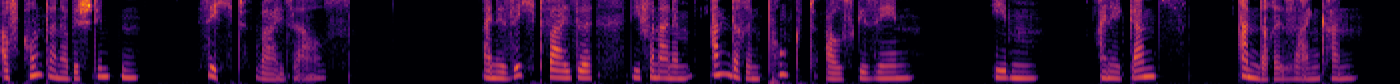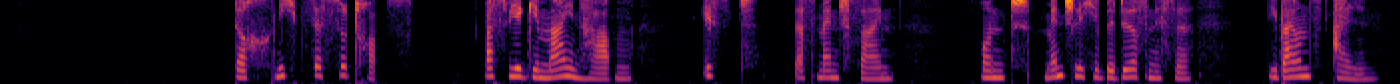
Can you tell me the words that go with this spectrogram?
aufgrund einer bestimmten Sichtweise aus. Eine Sichtweise, die von einem anderen Punkt aus gesehen eben eine ganz andere sein kann. Doch nichtsdestotrotz, was wir gemein haben, ist das Menschsein und menschliche Bedürfnisse, die bei uns allen,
